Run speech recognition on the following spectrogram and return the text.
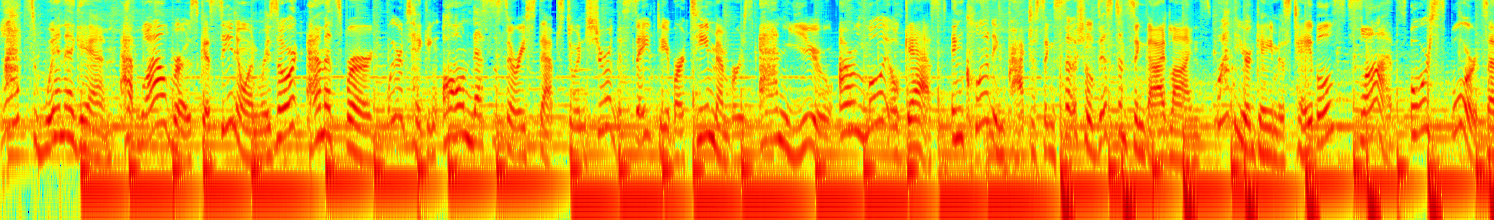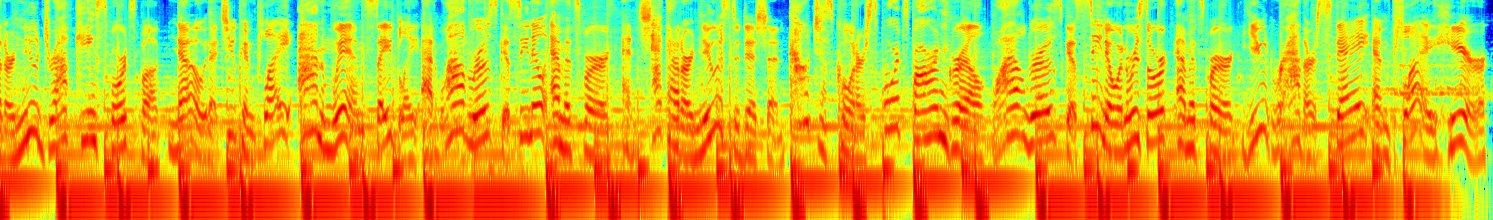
Let's win again at Wild Rose Casino and Resort Emmetsburg. We're taking all necessary steps to ensure the safety of our team members and you, our loyal guests, including practicing social distancing guidelines. Whether your game is tables, slots, or sports at our new DraftKings Sportsbook, know that you can play and win safely at Wild Rose Casino Emmetsburg. And check out our newest addition, Coach's Corner Sports Bar and Grill, Wild Rose Casino and Resort Emmetsburg. You'd rather stay and play here.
